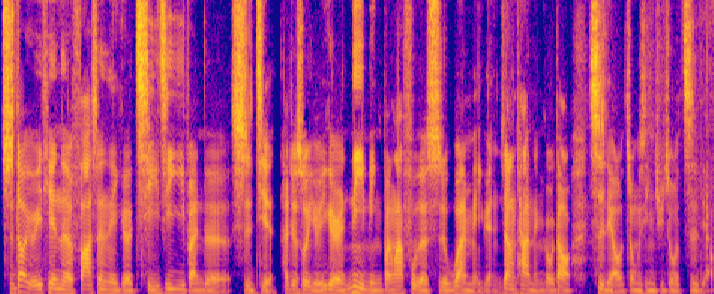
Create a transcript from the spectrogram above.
直到有一天呢，发生了一个奇迹一般的事件，他就说有一个人匿名帮他付了十五万美元，让他能够到治疗中心去做治疗。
